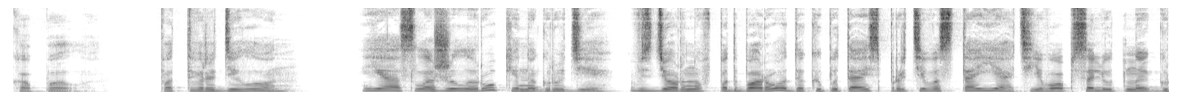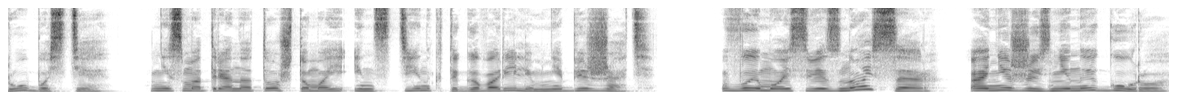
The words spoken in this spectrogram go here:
Капелла», — подтвердил он. Я сложила руки на груди, вздернув подбородок и пытаясь противостоять его абсолютной грубости, несмотря на то, что мои инстинкты говорили мне бежать. «Вы мой связной, сэр, а не жизненный гуру.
